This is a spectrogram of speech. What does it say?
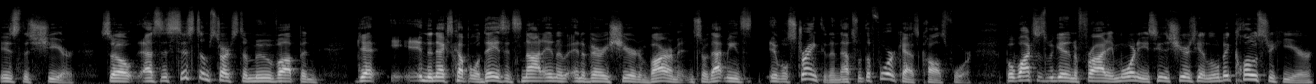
is the shear. So as the system starts to move up and get in the next couple of days, it's not in a, in a very sheared environment. And so that means it will strengthen, and that's what the forecast calls for. But watch as we get into Friday morning, you see the shears getting a little bit closer here,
